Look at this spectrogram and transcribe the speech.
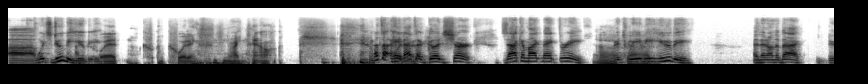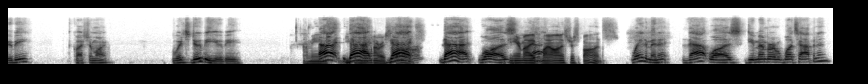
Uh, which doobie you be? quit. I'm, qu- I'm quitting right now. That's a hey, that's a good shirt. Zach and Mike make three. Oh, which Weeby God. you be? And then on the back, doobie? Question mark. Which doobie you be? I mean, That you that that that You was. can hear my that- my honest response. Wait a minute. That was. Do you remember what's happening?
